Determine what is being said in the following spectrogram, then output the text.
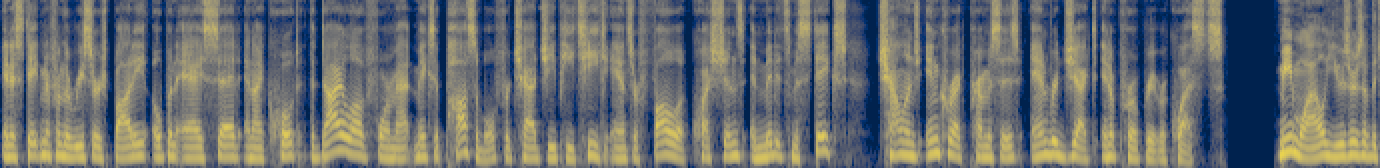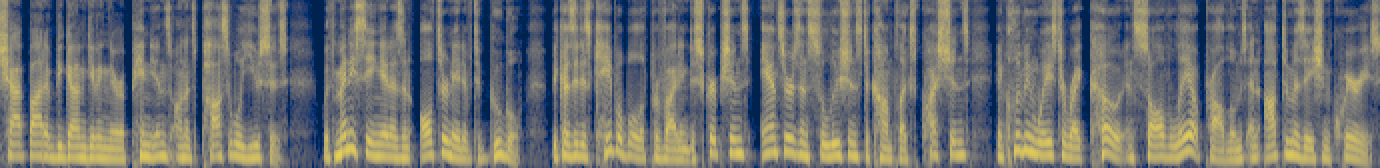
In a statement from the research body, OpenAI said, and I quote, the dialogue format makes it possible for ChatGPT to answer follow up questions, admit its mistakes, challenge incorrect premises, and reject inappropriate requests. Meanwhile, users of the chatbot have begun giving their opinions on its possible uses, with many seeing it as an alternative to Google because it is capable of providing descriptions, answers, and solutions to complex questions, including ways to write code and solve layout problems and optimization queries.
